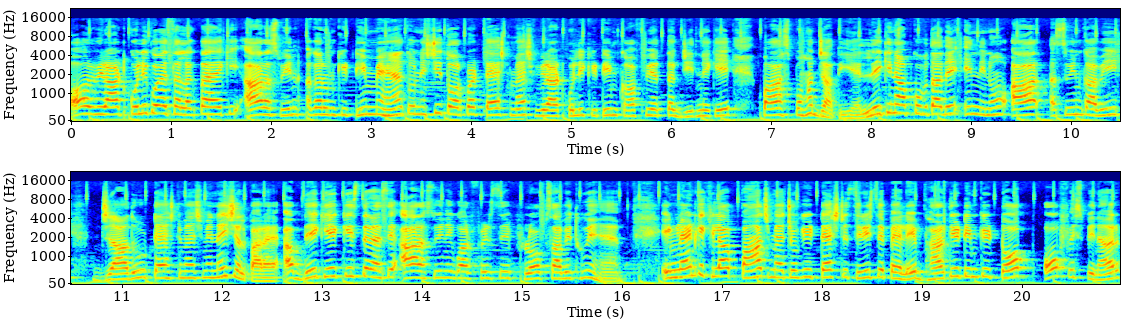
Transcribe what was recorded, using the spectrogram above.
और विराट कोहली को ऐसा लगता है कि आर अश्विन अगर उनकी टीम में है तो निश्चित तौर पर टेस्ट मैच विराट कोहली की टीम काफ़ी हद तक जीतने के पास पहुँच जाती है। लेकिन आपको बता दें, इन दिनों आर अश्विन का भी जादू टेस्ट मैच में नहीं चल पा रहा है। अब देखिए किस तरह से आर अश्विन एक बार फिर से फ्लॉप साबित हुए हैं। इंग्लैंड के खिलाफ पाँच मैचों की टेस्ट सीरीज़ से पहले भारतीय टीम के top of spinner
